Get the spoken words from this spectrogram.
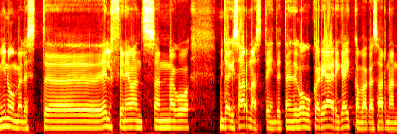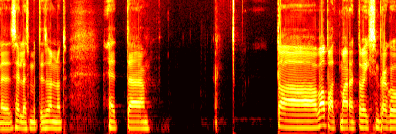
minu meelest äh, Elfin Evans on nagu midagi sarnast teinud, et nende kogu karjäärikäik on väga sarnane selles mõttes olnud. et äh, ta vabalt, ma arvan, et ta võiks siin praegu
